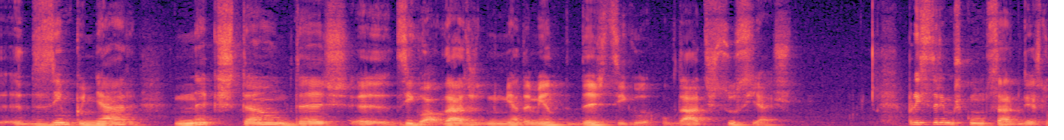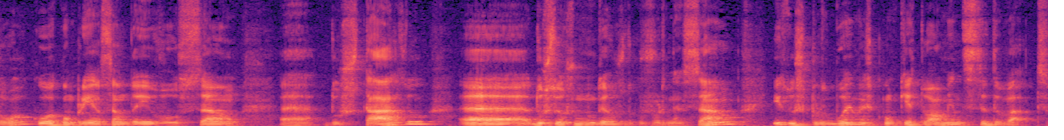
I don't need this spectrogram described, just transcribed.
eh, desempenhar na questão das uh, desigualdades, nomeadamente das desigualdades sociais. Para isso, teremos que começar desde logo com a compreensão da evolução uh, do Estado, uh, dos seus modelos de governação e dos problemas com que atualmente se debate.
